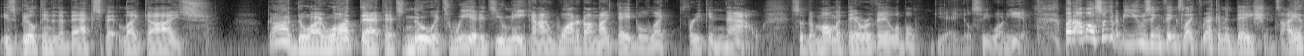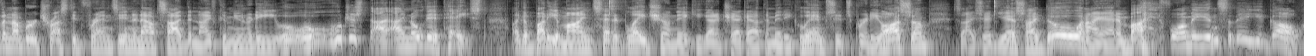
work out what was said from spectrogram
is built into the back. Like, guys, God, do I want that? That's new, it's weird, it's unique, and I want it on my table like freaking now. So the moment they're available, yeah, you'll see one here. But I'm also going to be using things like recommendations. I have a number of trusted friends in and outside the knife community who, who just, I, I, know their taste. Like a buddy of mine said at Blade Show, Nick, you got to check out the mini glimpse. It's pretty awesome. So I said, yes, I do, and I had him buy for me, and so there you go.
